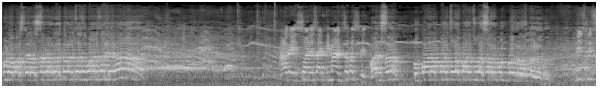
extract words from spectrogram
पुढे बसलेला सगळा रताळाचा बाळ झाले ना. अगं ही सोन्यासारखी माणसं बसले माणसं? तू पाला पाचोळा पाचोळा सर मग बघ रताळ वीस वीस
